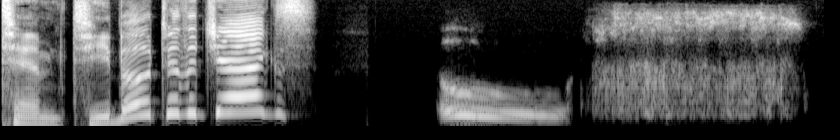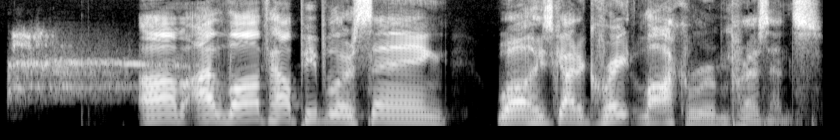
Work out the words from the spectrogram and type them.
Tim Tebow to the Jags. Ooh, Um, I love how people are saying, well, he's got a great locker room presence.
